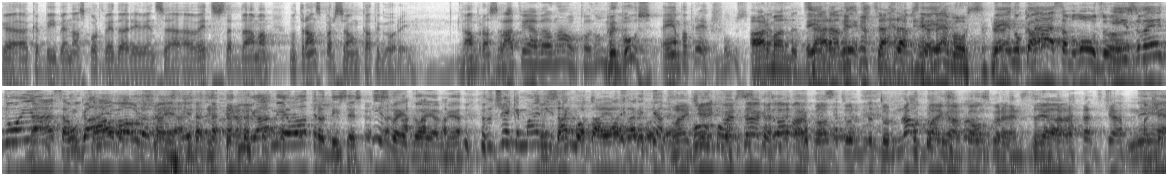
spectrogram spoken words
ka, ka bija vienā sporta veidā arī viens vecs starp dāmām, nu, transpersonu kategorija. Tā nu, prasa. Latvijā vēl nav ko nominēt. Bet būs, ejam pa priekšu. Būs. Armanda, cerams, cerams, ka nebūs. Nē, nu kā? Nesam lūdzu. Izveidojam. Nesam caurlauši šajā. Gan jau atradīsies. Izveidojam, jā. Nu, džeki mainīs. Sakotā, jā, sakotā. Lai džeki var sākt domāt, ka tur, tur nav baigā konkurence. Jā. jā. Nē, jā.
